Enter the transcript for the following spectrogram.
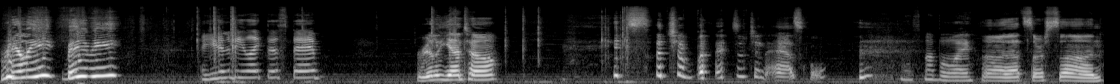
Really, baby? Are you gonna be like this, babe? Really, Ianto? He's such a he's such an asshole. That's my boy. Oh, that's our son.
